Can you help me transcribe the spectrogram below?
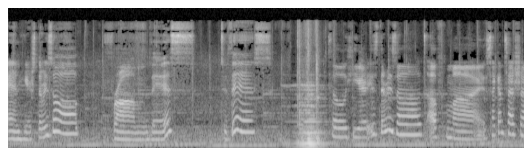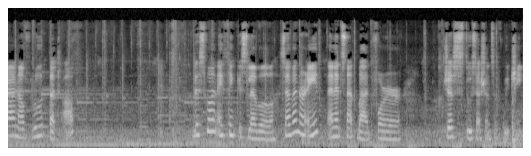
And here's the result. From this to this. So here is the result of my second session of root touch up this one I think is level 7 or 8 and it's not bad for just two sessions of bleaching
